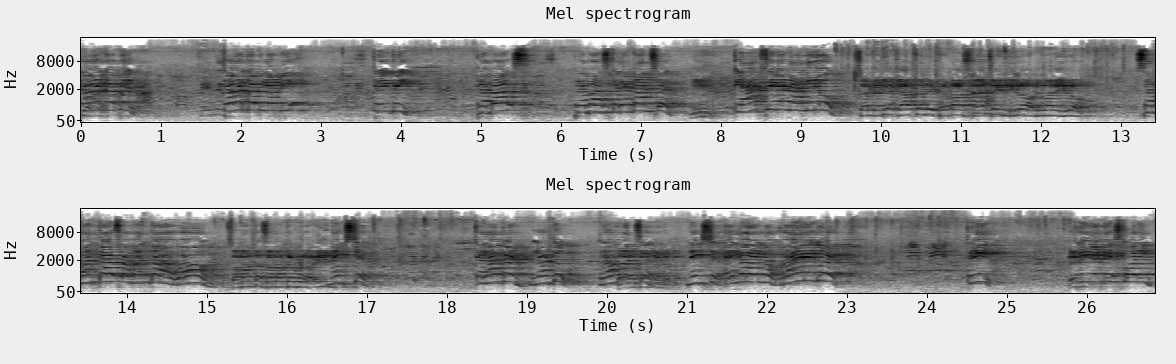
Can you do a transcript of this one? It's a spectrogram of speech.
third couple third couple అండి three three Prabhas Prabhas correct answer hmm. Claps ఇవ్వండి అందరూ సార్ గట్టిగా క్లాప్స్ అండి ప్రభాస్ మ్యాచ్ అయింది హీరో అభిమాన హీరో సమంత సమంత వావ్ సమంత సమంత కూడా ఏయ్. Next kalakand laddu wrong kalakand answer laddu. Next yellow yellow very good three three అండి స్కోరింగ్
